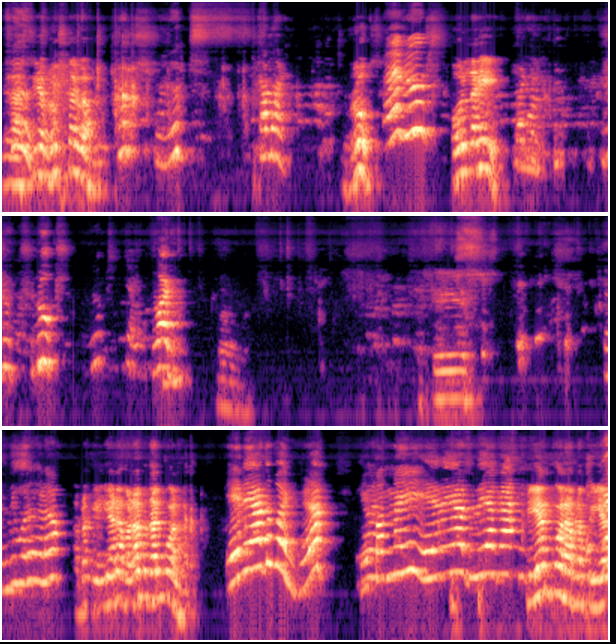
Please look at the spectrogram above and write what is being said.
રાષ્ટ્રીય વૃક્ષ કયું આપણું વૃક્ષ વૃક્ષ. કમળ વૃક્ષ ફૂલ નહીં વૃક્ષ વૃક્ષ વડ બરોબર પછી જલ્દી બોલો હેડો. આપણા ઇન્ડિયાના વડાપ્રધાન કોણ હતા? એને યાદ કોઈ હેડો. એ કમ નહીં એને યાદ સૂર્યા પીએમ કોણ આપણા પીએમ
